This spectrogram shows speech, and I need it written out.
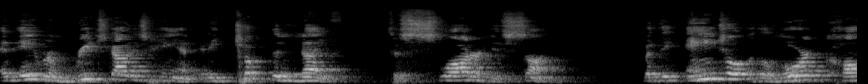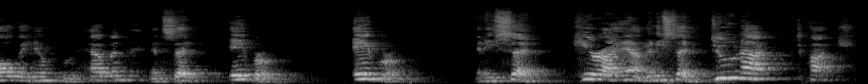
And Abram reached out his hand, and he took the knife to slaughter his son. But the angel of the Lord called to him from heaven and said, Abram, Abram. And he said, Here I am. And he said, Do not touch,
